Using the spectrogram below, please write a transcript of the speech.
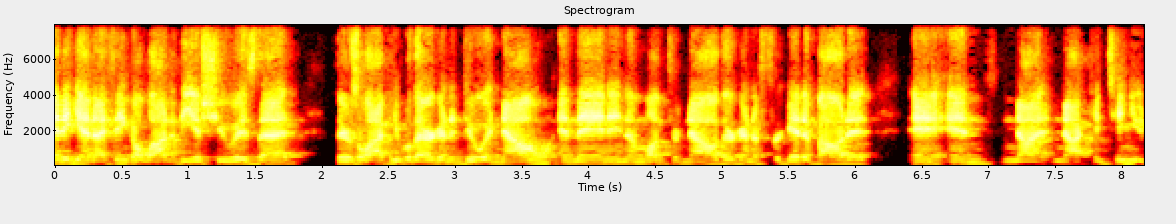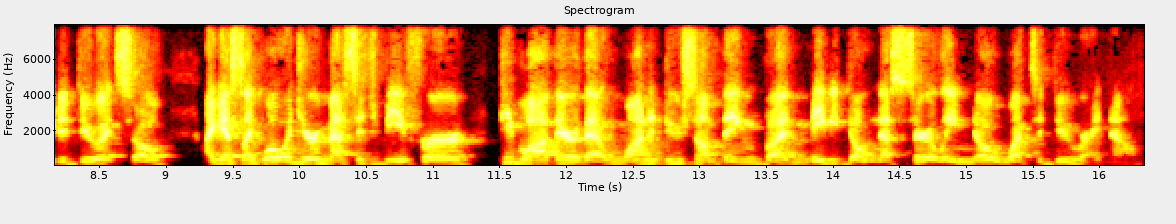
and again, I think a lot of the issue is that there's a lot of people that are going to do it now, and then in a month from now they're going to forget about it and, and not not continue to do it. So I guess like what would your message be for people out there that want to do something but maybe don't necessarily know what to do right now?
